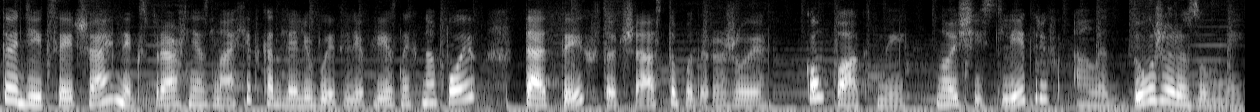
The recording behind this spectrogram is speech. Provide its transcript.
Тоді цей чайник справжня знахідка для любителів різних напоїв та тих, хто часто подорожує. Компактний 0,6 літрів, але дуже розумний.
